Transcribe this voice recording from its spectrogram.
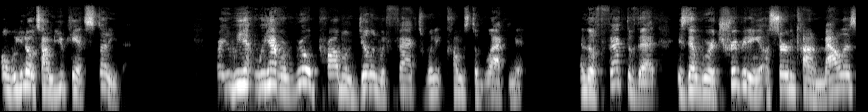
Oh, well, you know, Tom, you can't study that. Right? We, ha- we have a real problem dealing with facts when it comes to black men. And the effect of that is that we're attributing a certain kind of malice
